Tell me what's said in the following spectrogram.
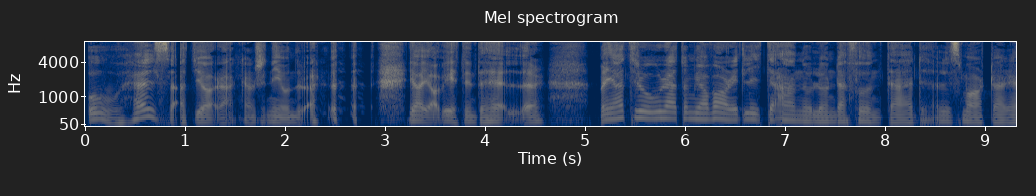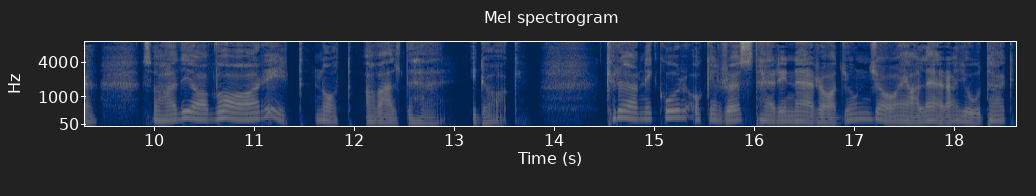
ohälsa att göra, kanske ni undrar? ja, jag vet inte heller. Men jag tror att om jag varit lite annorlunda funtad eller smartare så hade jag varit något av allt det här idag. Krönikor och en röst här i närradion, ja, i all ära, jo tack.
